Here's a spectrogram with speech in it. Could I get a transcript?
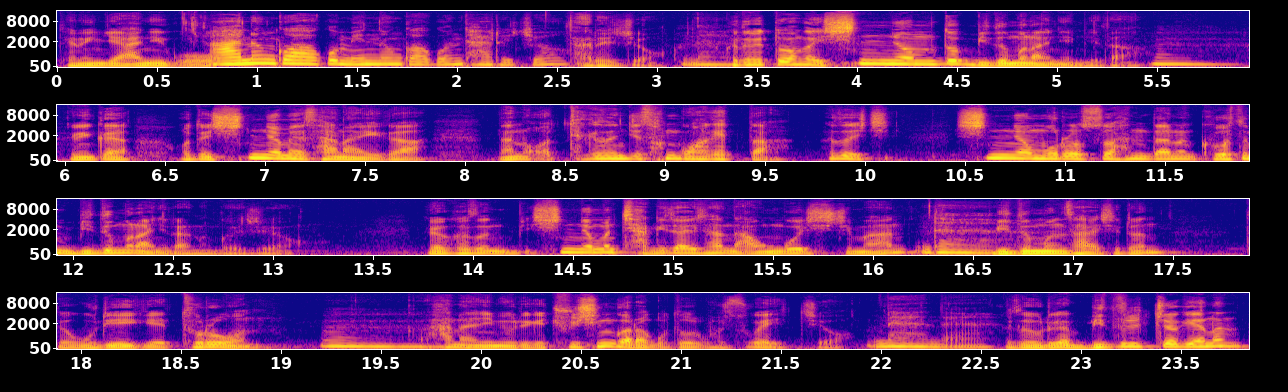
되는 게 아니고 아는 거하고 믿는 거하고는 다르죠. 다르죠. 네. 그다음에 또 한 가지 신념도 믿음은 아닙니다. 음. 그러니까 어떤 신념의 사나이가 나는 어떻게든지 성공하겠다. 그래서 시- 신념으로서 한다는 그것은 믿음은 아니라는 거죠. 그러니까 그것은 신념은 자기 자신에서 나온 것이지만 네. 믿음은 사실은 또 우리에게 들어온 음. 하나님이 우리에게 주신 거라고도 볼 수가 있죠. 네, 네. 그래서 우리가 믿을 적에는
